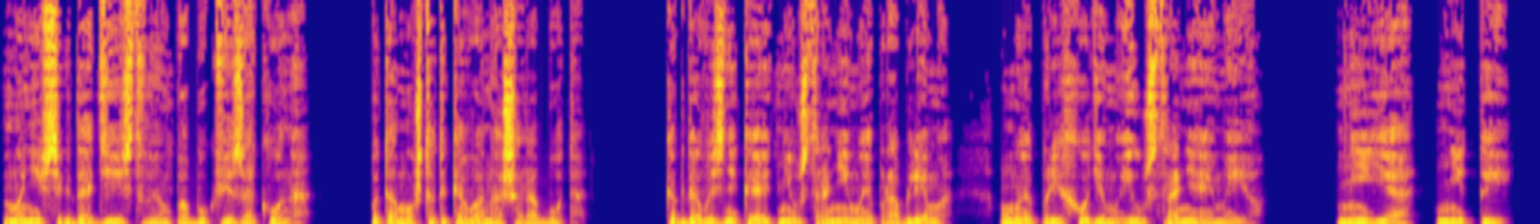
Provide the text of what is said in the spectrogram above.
Мы не всегда действуем по букве закона, потому что такова наша работа. Когда возникает неустранимая проблема, мы приходим и устраняем ее. Ни я, ни ты,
